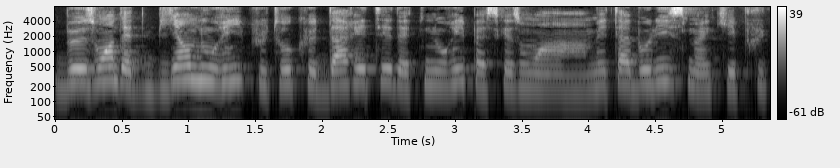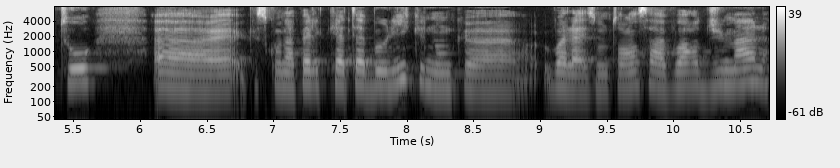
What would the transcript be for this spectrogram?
besoin d'être bien nourries plutôt que d'arrêter d'être nourries parce qu'elles ont un métabolisme qui est plutôt euh, ce qu'on appelle catabolique. Donc euh, voilà, elles ont tendance à avoir du mal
